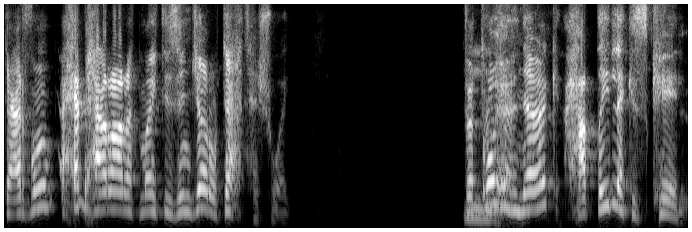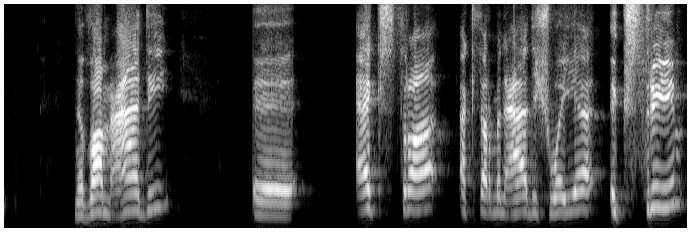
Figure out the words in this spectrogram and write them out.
تعرفون؟ أحب حرارة Mighty Zinger وتحتها شوي. فتروح هناك حاطين لك scale نظام عادي آه، extra أكثر من عادي شوية extreme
